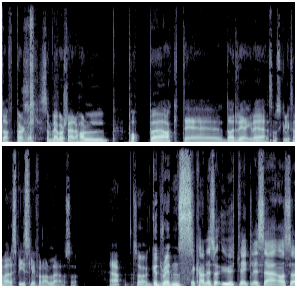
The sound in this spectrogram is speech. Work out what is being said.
Daft Punk, som ble bare sånn halvpopaktig, darrige greier som skulle liksom være spiselig for alle. og så ja, så good riddance. Det kan liksom utvikle seg, og så,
